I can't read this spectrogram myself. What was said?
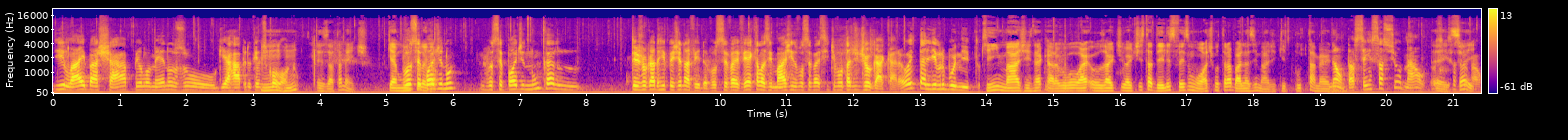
ir lá e baixar pelo menos o guia rápido que eles Uhum, colocam. Exatamente. Que é muito Você legal. pode, nu você pode nunca ter jogado RPG na vida. Você vai ver aquelas imagens você vai sentir vontade de jogar, cara. Oi, tá livro bonito. Que imagens, né, cara? O, ar- os arti- o artista deles fez um ótimo trabalho nas imagens. Que puta merda. Não, tá sensacional. Tá É isso sensacional.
